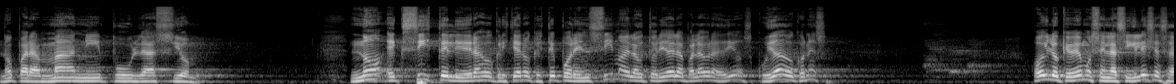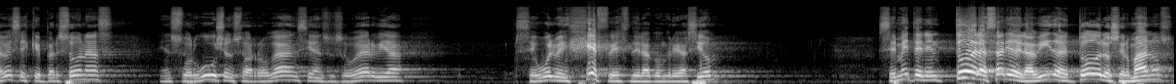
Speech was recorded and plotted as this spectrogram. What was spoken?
no para manipulación. No existe liderazgo cristiano que esté por encima de la autoridad de la palabra de Dios. Cuidado con eso. Hoy lo que vemos en las iglesias a veces es que personas en su orgullo, en su arrogancia, en su soberbia, se vuelven jefes de la congregación, se meten en todas las áreas de la vida de todos los hermanos.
